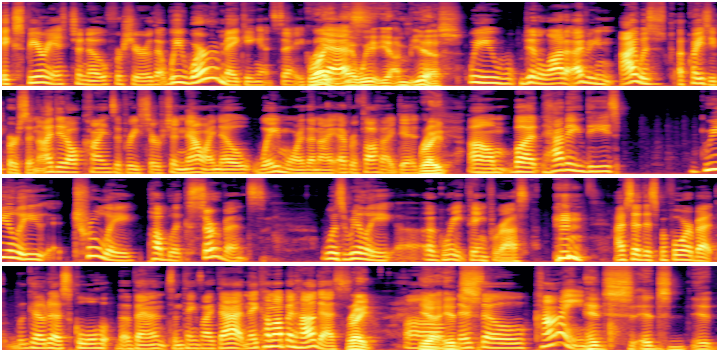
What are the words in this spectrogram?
experience to know for sure that we were making it safe. Right. Yes. And we yeah, um, yes. we did a lot of, I mean, I was a crazy person. I did all kinds of research and now I know way more than I ever thought I did. Right. Um, but having these really, truly public servants was really a great thing for us. I've said this before, but we go to school events and things like that, and they come up and hug us. Right. yeah, Um, they're so kind. it's it's it,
